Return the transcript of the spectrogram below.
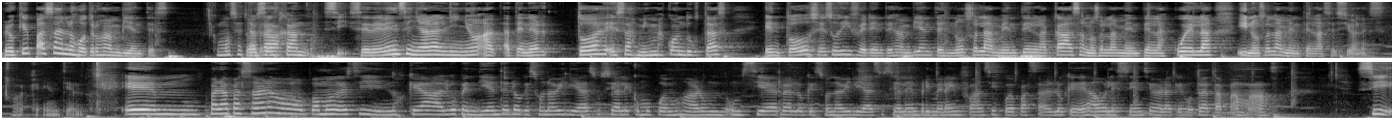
pero ¿qué pasa en los otros ambientes? ¿Cómo se está trabajando? Sí, se debe enseñar al niño a, a tener todas esas mismas conductas en todos esos diferentes ambientes, no solamente en la casa, no solamente en la escuela y no solamente en las sesiones. Ok, entiendo. Em, para pasar, vamos a ver si nos queda algo pendiente de lo que son habilidades sociales, cómo podemos dar un, cierre a lo que son habilidades sociales en primera infancia y después pasar a lo que es adolescencia, ¿verdad? Que es otra etapa más. Sí,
